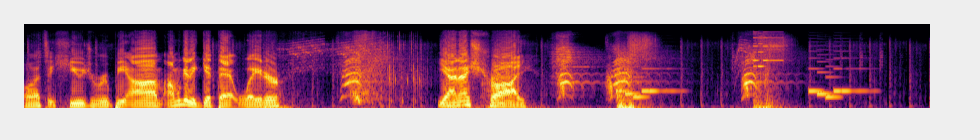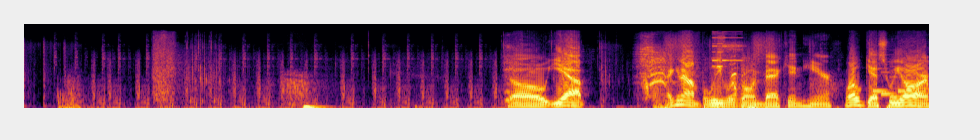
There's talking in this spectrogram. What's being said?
Well, that's a huge rupee. Um, I'm gonna get that later. Yeah, nice try. So, yeah. I cannot believe we're going back in here. Well, guess we are.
